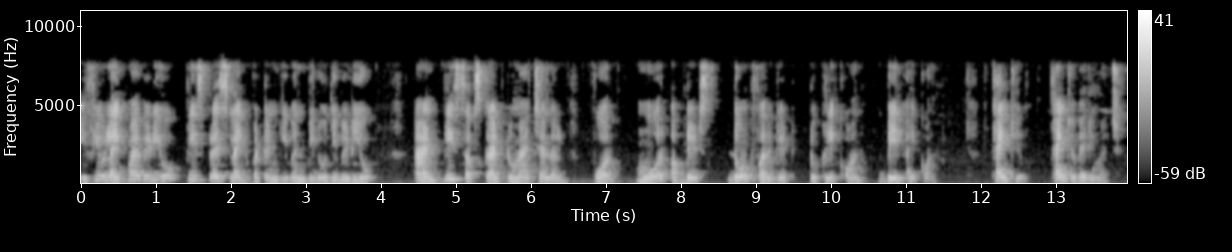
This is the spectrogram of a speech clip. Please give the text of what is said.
If you like my video please press like button given below the video and please subscribe to my channel for more updates. Don't forget to click on bell icon. Thank you. Thank you very much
